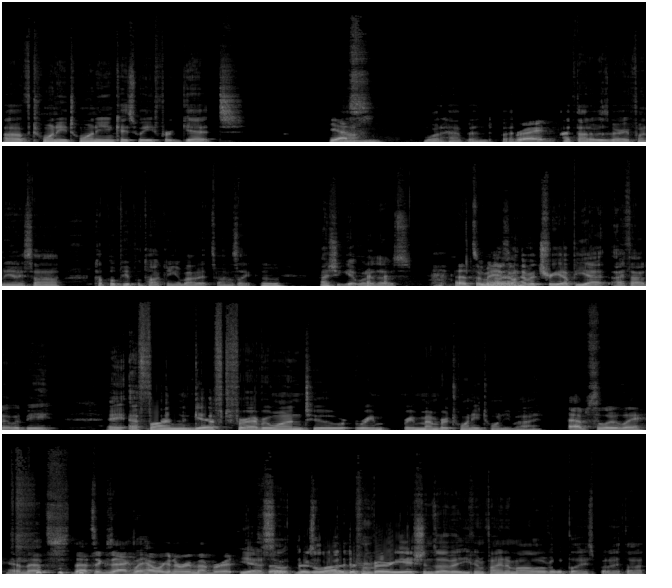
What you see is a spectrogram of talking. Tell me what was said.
of 2020 in case we forget yes um, what happened. But right I thought it was very funny. I saw a couple of people talking about it, so I was like, "Hmm, I should get one of those. that's though I don't have a tree up yet. I thought it would be a, a fun gift for everyone to re- remember 2020 by. absolutely and that's that's exactly how we're going to remember it Yeah, so, So- there's a lot of different variations of it. You can find them all over the place, but I thought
